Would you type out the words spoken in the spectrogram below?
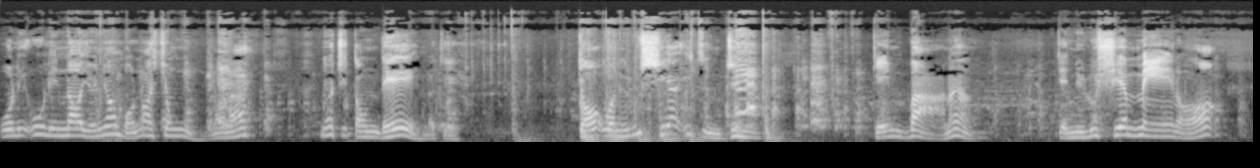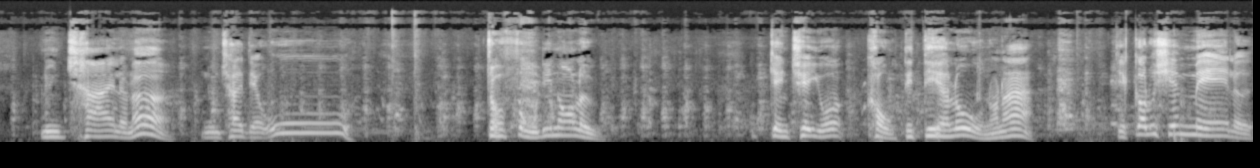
ô li u li no có nhóm bỏ nó chung. Nó nè nó chỉ tồn đề nó chỉ cho ô ni lu xia ít chừng chừng. Kém bà nữa chỉ ni lu xia mẹ nó, nương chai là nó, nương chai thì u cho phòng đi nó rồi trên chơi yo khẩu tê tê luôn nó nè chỉ có lúc xia mê rồi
